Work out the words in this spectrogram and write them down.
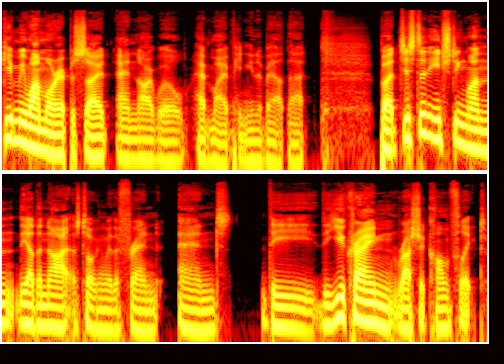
give me one more episode and I will have my opinion about that. But just an interesting one the other night, I was talking with a friend, and the the Ukraine Russia conflict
